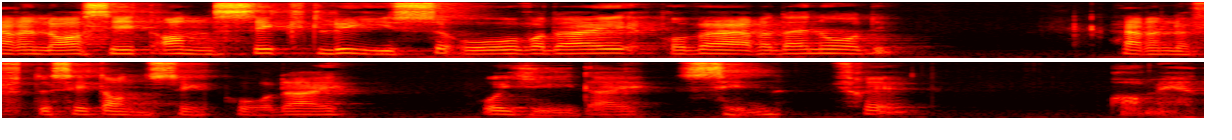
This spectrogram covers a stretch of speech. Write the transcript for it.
Herren la sitt ansikt lyse over deg og være deg nådig. Herren løfte sitt ansikt på deg og gi deg sin fred. Amen.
